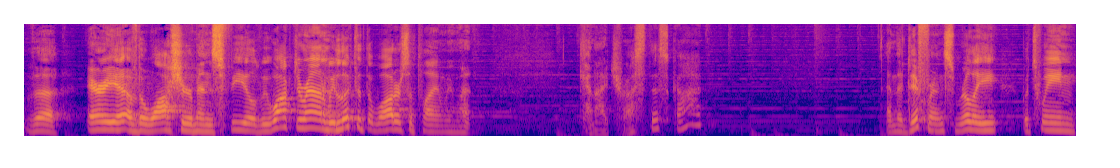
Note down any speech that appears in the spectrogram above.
the area of the washerman's field. We walked around, we looked at the water supply, and we went, Can I trust this God? And the difference, really, between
